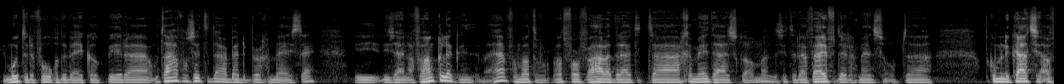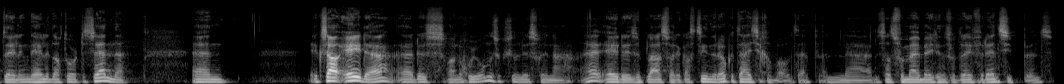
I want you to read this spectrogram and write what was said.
moeten de volgende week ook weer om tafel zitten daar bij de burgemeester. Die, die zijn afhankelijk van wat, wat voor verhalen er uit het eh, gemeentehuis komen. Er zitten daar 35 mensen op de, op de communicatieafdeling de hele dag door te zenden. En ik zou Ede, eh, dus gewoon een goede onderzoeksjournalist vinden. Hè, Ede is een plaats waar ik als tiener ook een tijdje gewoond heb. En, eh, dus dat is voor mij een beetje een soort referentiepunt.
